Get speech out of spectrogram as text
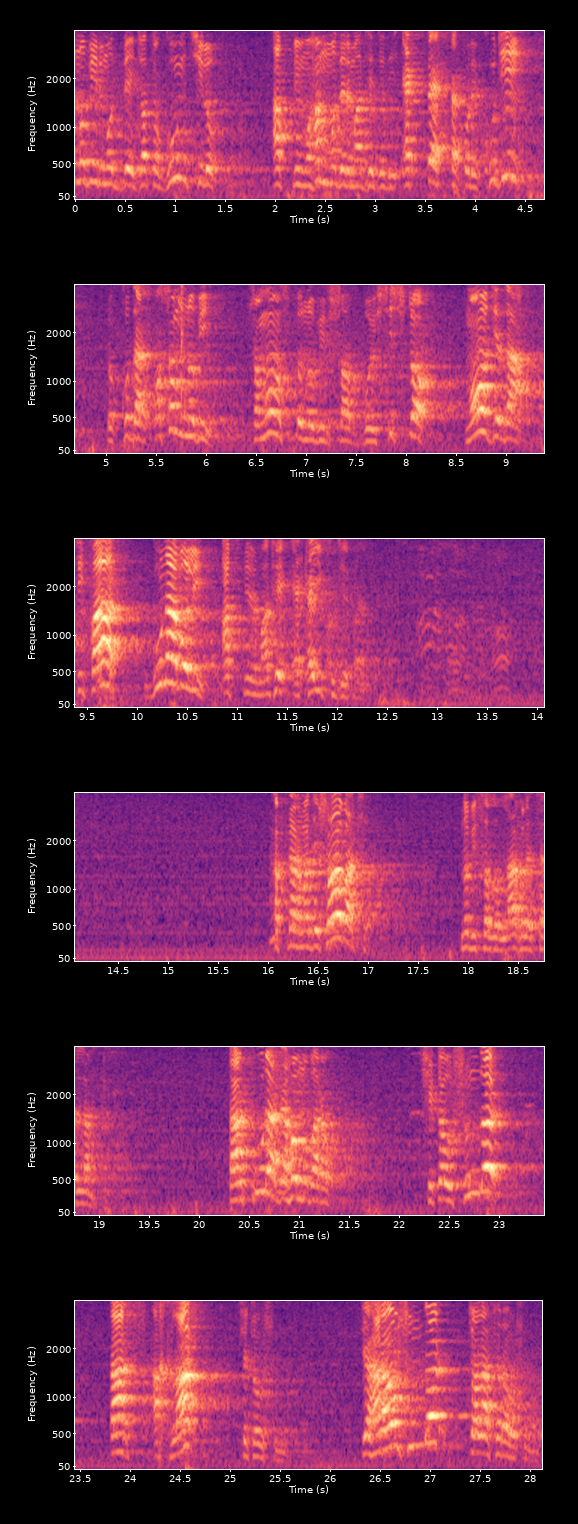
নবীর মধ্যে যত গুণ ছিল, আপনি মোহাম্মদের মাঝে যদি একটা একটা করে খুঁজি, তো খুদার কসম নবী, সমস্ত নবীর সব বৈশিষ্ট্য মজেজা সিফাত, গুণাবলী আপনার মাঝে একাই খুঁজে পাই আপনার মাঝে সব আছে। নবী সাল্লাহ সাল্লাম, তার পুরা দেহ মুবারক, সেটাও সুন্দর। তার আখলাক, সেটাও সুন্দর। চেহারাও সুন্দর, চলাফেরাও সুন্দর,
